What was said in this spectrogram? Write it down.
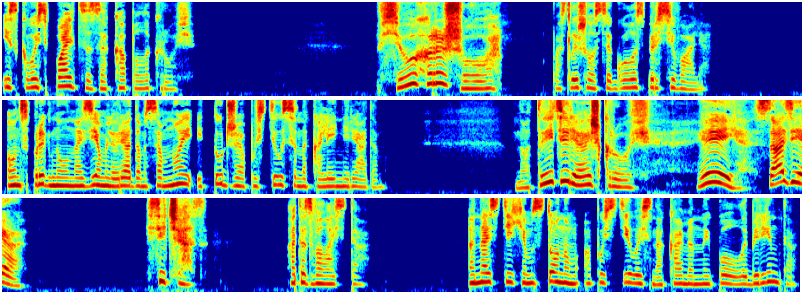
и сквозь пальцы закапала кровь. «Все хорошо», — послышался голос Персиваля. Он спрыгнул на землю рядом со мной и тут же опустился на колени рядом. «Но ты теряешь кровь. Эй, Сазия!» «Сейчас!» Отозвалась та. Она с тихим стоном опустилась на каменный пол лабиринта,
